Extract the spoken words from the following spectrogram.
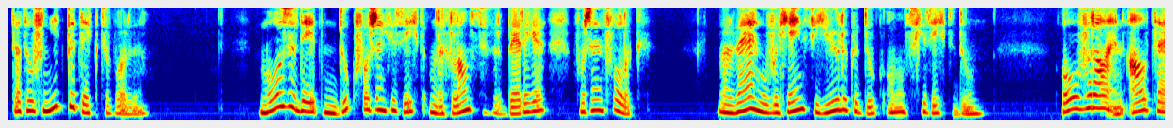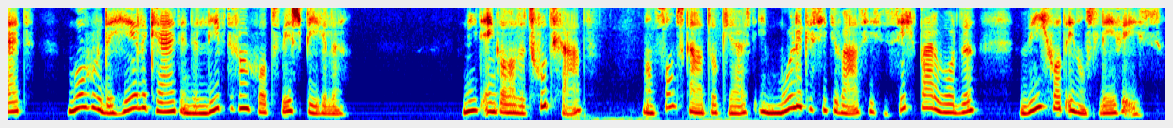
Dat hoeft niet bedekt te worden. Mozes deed een doek voor zijn gezicht om de glans te verbergen voor zijn volk. Maar wij hoeven geen figuurlijke doek om ons gezicht te doen. Overal en altijd mogen we de heerlijkheid en de liefde van God weerspiegelen. Niet enkel als het goed gaat, want soms kan het ook juist in moeilijke situaties zichtbaar worden wie God in ons leven is.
